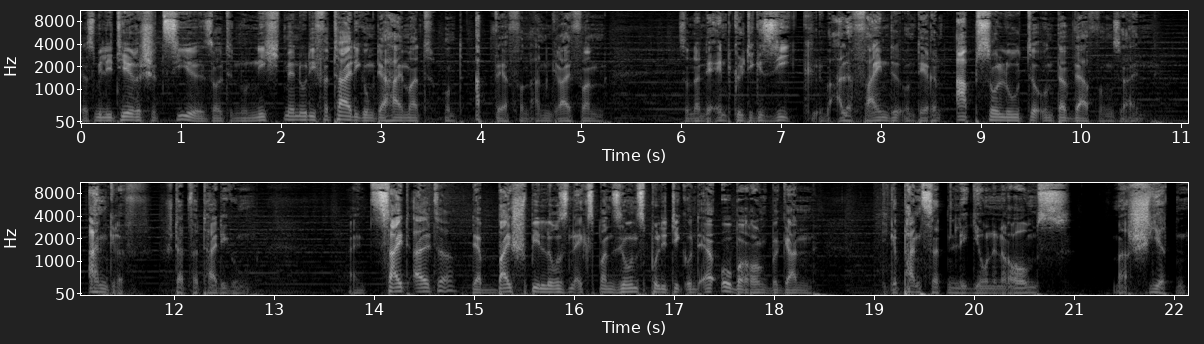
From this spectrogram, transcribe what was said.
Das militärische Ziel sollte nun nicht mehr nur die Verteidigung der Heimat und Abwehr von Angreifern, sondern der endgültige Sieg über alle Feinde und deren absolute Unterwerfung sein. Angriff statt Verteidigung. Ein Zeitalter der beispiellosen Expansionspolitik und Eroberung begann. Die gepanzerten Legionen Roms marschierten,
